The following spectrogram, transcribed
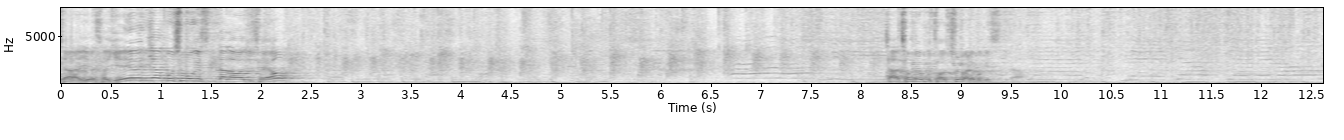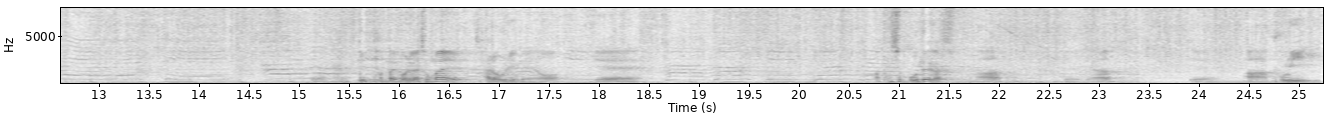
자, 이어서 예은 양 모셔보겠습니다. 나와주세요. 자, 정면부터 출발해 보겠습니다. 예, 금빛 단발머리가 정말 잘 어울리네요. 예. 아, 패션 모델 같습니다. 예은 양. 예. 아, V.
